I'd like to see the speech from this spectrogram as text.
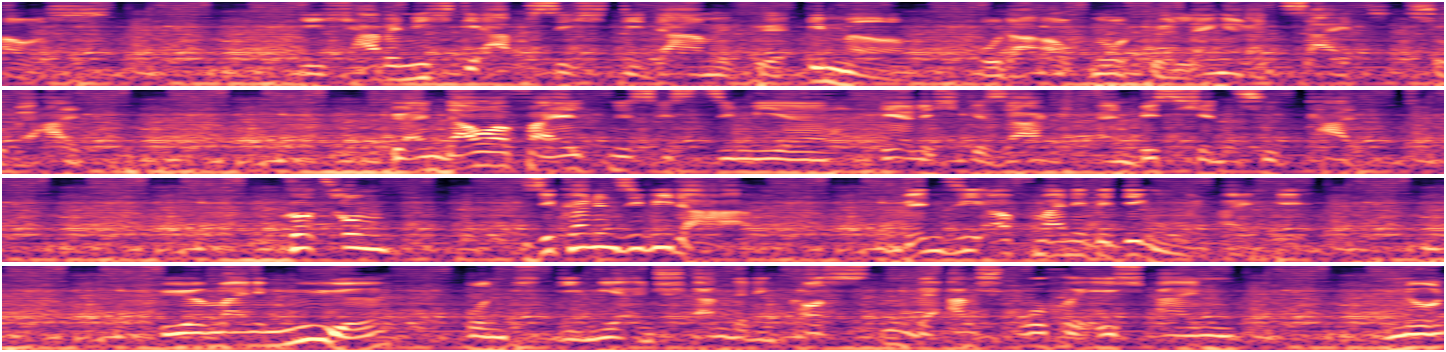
aus. Ich habe nicht die Absicht, die Dame für immer oder auch nur für längere Zeit zu behalten. Für ein Dauerverhältnis ist sie mir, ehrlich gesagt, ein bisschen zu kalt. Kurzum, Sie können sie wiederhaben, wenn Sie auf meine Bedingungen eingehen. Für meine Mühe und die mir entstandenen Kosten beanspruche ich ein, nun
